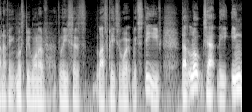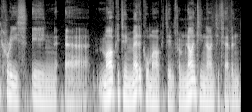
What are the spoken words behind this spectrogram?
and I think it must be one of Lisa's last piece of work with Steve, that looked at the increase in uh, marketing, medical marketing from 1997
